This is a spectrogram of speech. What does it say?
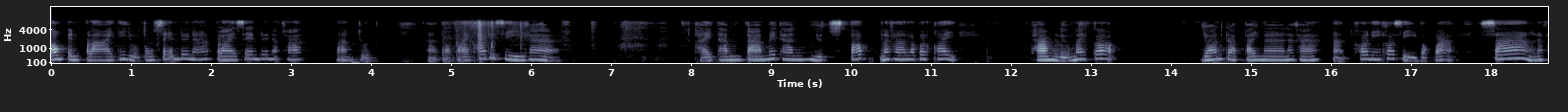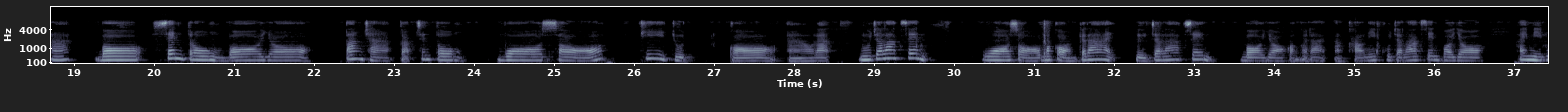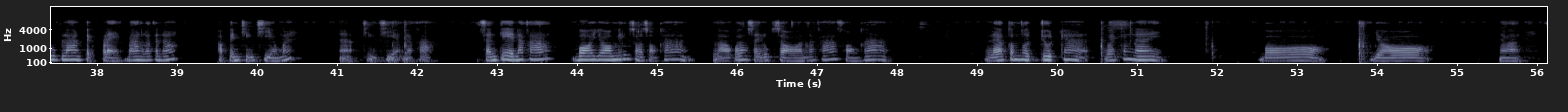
ต้องเป็นปลายที่อยู่ตรงเส้นด้วยนะ ปลายเส้นด้วยนะคะตั้งจุด อ่า ต่อไปข้อที่ 4 ค่ะ ใครทำตามไม่ทันหยุด stop นะคะ แล้วก็ค่อยทำหรือไม่ก็ ย้อนกลับไปมานะคะอะข้อนี้ข้อ 4 บอกว่า สร้างนะคะบอเส้นตรงบอยอตั้งฉากกับเส้นตรงวสอที่จุดกอเอาละหนูจะลากเส้นวสอมาก่อนก็ได้ หรือจะลากเส้นบอยอก่อนก็ได้อะคราวนี้ครูจะลากเส้นบอยอให้มีรูปร่างแปลกๆบ้างแล้วกันเนาะเอาเป็นเฉียงเฉียงไหมอะเฉียงเฉียงนะคะ สังเกตนะคะ บอยอมีลูกศรสองข้าง เราก็ต้องใส่ลูกศรนะคะสองข้าง แล้วกำหนดจุดค่ะ ไว้ข้างใน บอยอนะ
